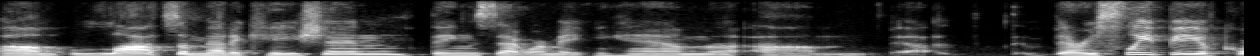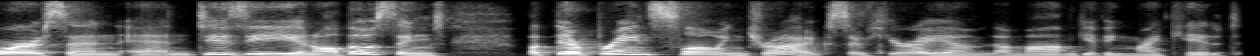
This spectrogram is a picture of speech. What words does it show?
Um, lots of medication, things that were making him um, very sleepy, of course, and, and dizzy, and all those things but they're brain slowing drugs. So here I am, a mom giving my kid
